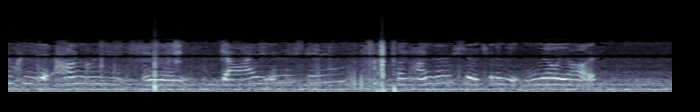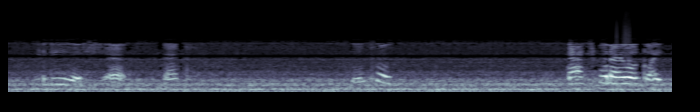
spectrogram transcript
you can get hungry and die in this game from hunger? So it's to be really hard to do this. Uh, that's, okay. That's what I look like.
